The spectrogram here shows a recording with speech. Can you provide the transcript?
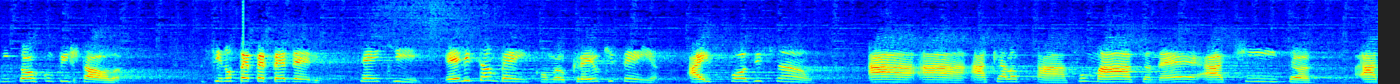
pintor com pistola, se no PPP dele tem que ele também, como eu creio que tenha, a exposição a, a, aquela a fumaça, né, a tinta, a,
